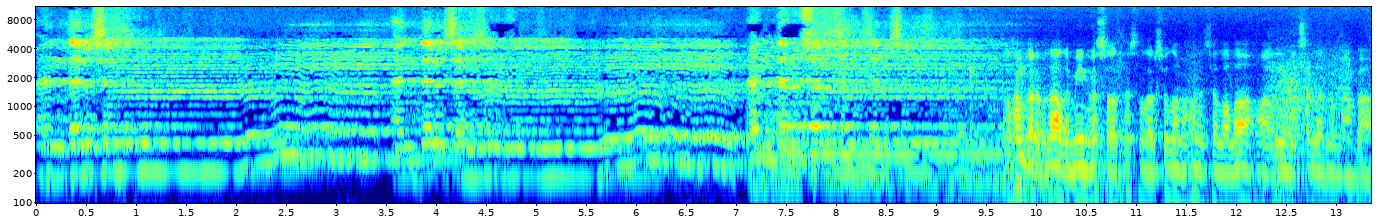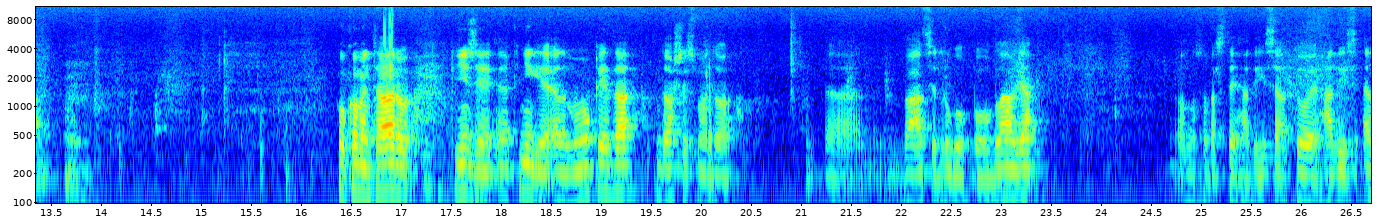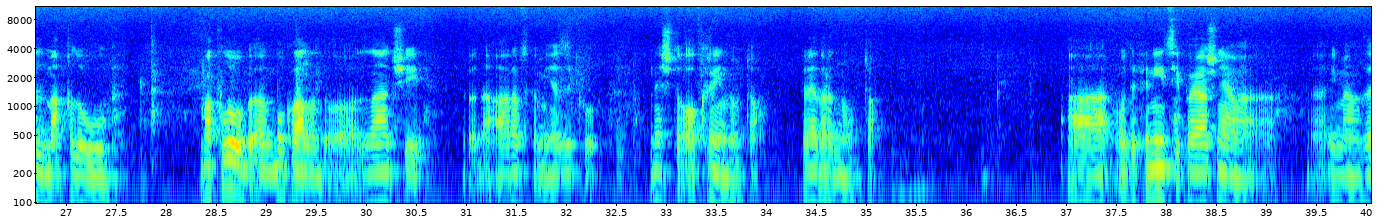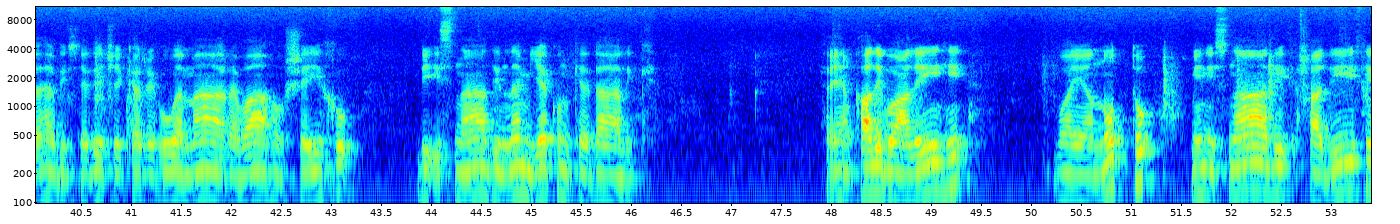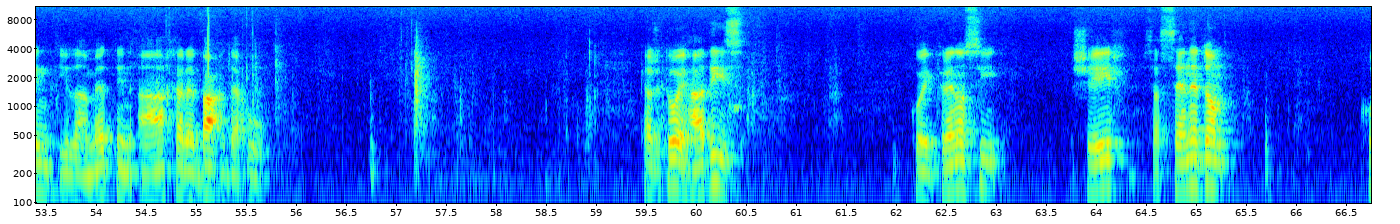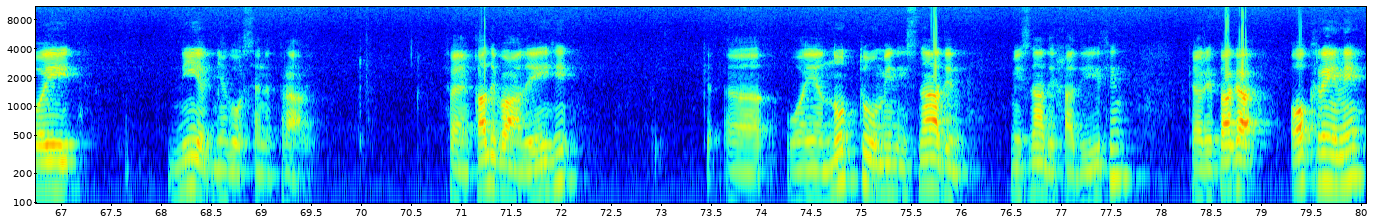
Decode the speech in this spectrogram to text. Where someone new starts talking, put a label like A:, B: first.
A: Andalusam Andalusam Andalusam Andalusam
B: Alhamdulillah, rabbil alamin, wa salatu wassalamu ala rasulillah Muhammad sallallahu alaihi wa وسلم ima ba'd. U komentaru knjige, knjige El Muqidha došli smo do e, 22. poglavlja, odnosno vrste hadisa, a to je hadis El Maqlub. Maklub eh, bukvalno znači na arapskom jeziku nešto okrenuto, prevrnuto. A u definiciji pojašnjava eh, imam Zehebi sljedeće, kaže huve ma revahu šejhu bi isnadin lem jekun kedalik fe yanqalibu alihi wa yanuttu min isnadi hadithin ila metnin ahare ba'dahu kaže to je hadis koji prenosi šejh sa senedom koji nije njegov sened pravi. Fa en qalibu alejhi uh, wa yanutu min isnadin min isnadi hadithin kaže pa ga okreni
